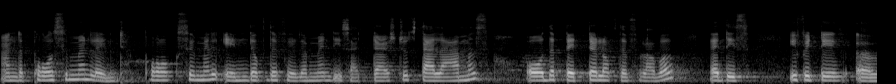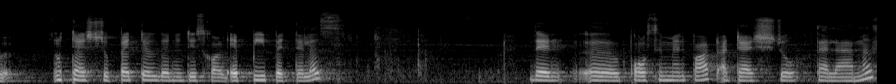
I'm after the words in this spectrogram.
and the proximal end. Proximal end of the filament is attached to thalamus or the petal of the flower. That is if it is uh, attached to petal then it is called epipetalous. Then uh, proximal part attached to thalamus.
